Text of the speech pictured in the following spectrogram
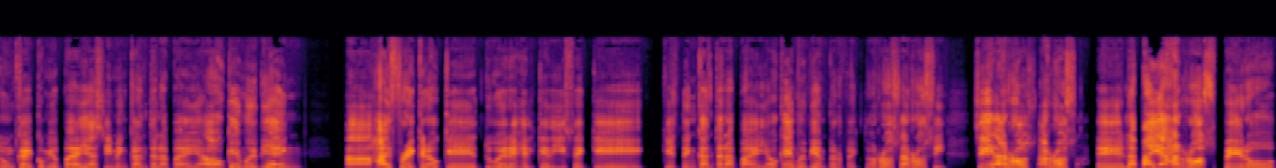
Nunca he comido paella, sí me encanta la paella. Okey, muy bien. Ah, hi, Frey, creo que tú eres el que dice que que te encanta la paella. Okey, muy bien, perfecto. Arroz, arroz, sí. Sí, arroz, arroz. Eh, la paella es arroz, pero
